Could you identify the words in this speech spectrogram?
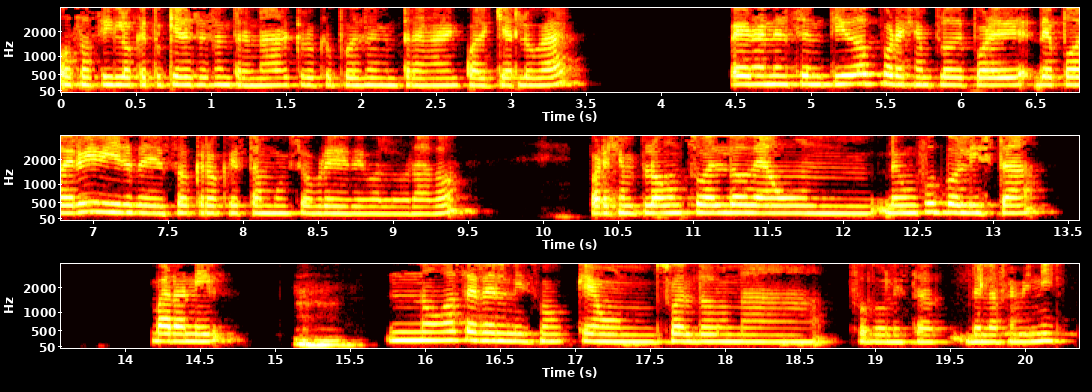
O sea, si lo que tú quieres es entrenar, creo que puedes entrenar en cualquier lugar. Pero en el sentido, por ejemplo, de poder, de poder vivir de eso, creo que está muy sobrevalorado. Por ejemplo, un sueldo de un, de un futbolista varonil no va a ser el mismo que un sueldo de una futbolista de la femenil.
